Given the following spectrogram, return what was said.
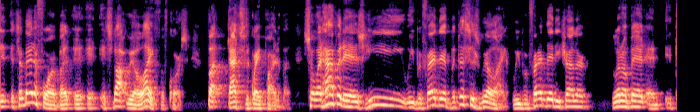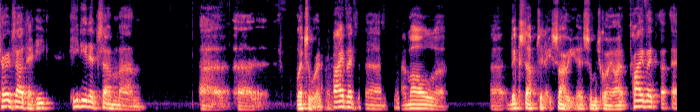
it, it's a metaphor, but it, it- it's not real life, of course. But that's the great part of it. So what happened is he we befriended, but this is real life. We befriended each other a little bit, and it turns out that he he needed some um, uh, uh, what's the word? Private. Uh, I'm all uh, uh, mixed up today. Sorry, there's so much going on. Private uh, uh,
